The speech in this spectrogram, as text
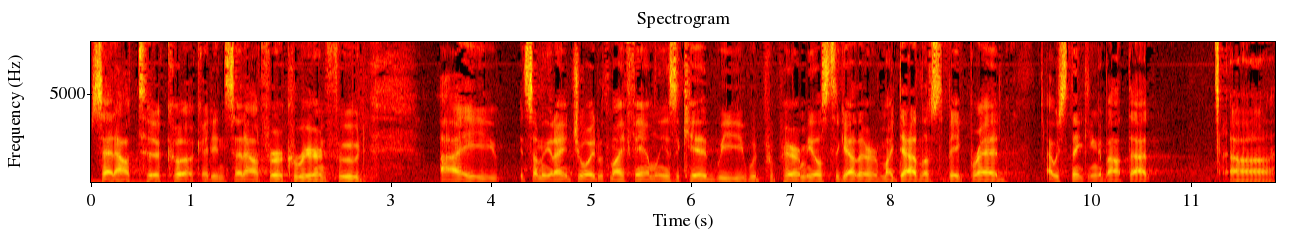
set out to cook. I didn't set out for a career in food. I, it's something that I enjoyed with my family as a kid. We would prepare meals together. My dad loves to bake bread. I was thinking about that. Uh,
